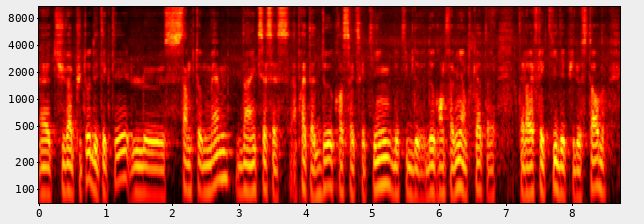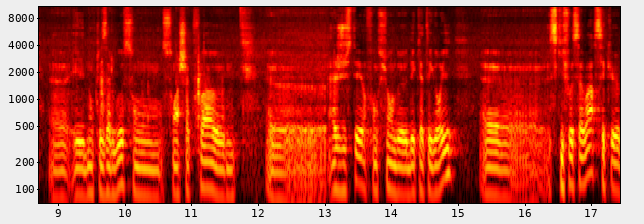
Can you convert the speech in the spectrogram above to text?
euh, tu vas plutôt détecter le symptôme même d'un XSS. Après, tu as deux cross-site scripting, deux types de, de grandes familles. En tout cas, tu as, le reflected et puis le stored. Euh, et donc les algos sont, sont à chaque fois euh, euh, ajustés en fonction de, des catégories. ce qu'il faut savoir, c'est que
